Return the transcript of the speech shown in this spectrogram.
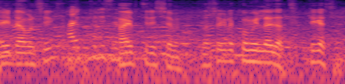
eight double six five three seven. Five three seven. দর্শক এটা কুমিল্লায় যাচ্ছে ঠিক আছে?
